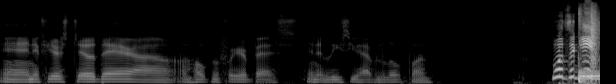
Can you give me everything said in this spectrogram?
And if you're still there, uh, I'm hoping for your best and at least you having a little fun. Once again,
